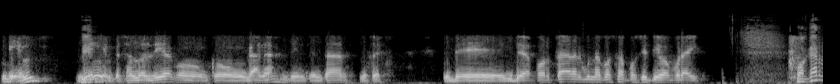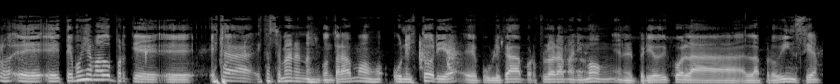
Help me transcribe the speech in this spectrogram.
Bien, bien, empezando el día con, con ganas de intentar, no sé, de, de aportar alguna cosa positiva por ahí. Juan Carlos, eh, eh, te hemos llamado porque eh, esta, esta semana nos encontrábamos una historia eh, publicada por Flora Manimón en el periódico La, La Provincia,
